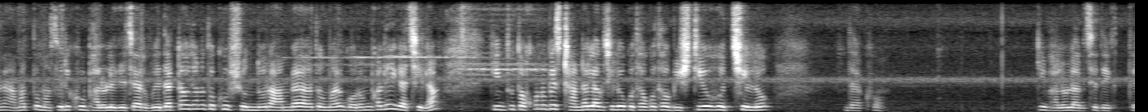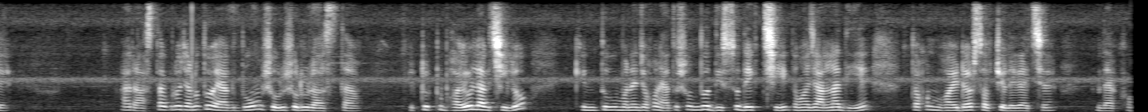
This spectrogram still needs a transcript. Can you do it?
মানে আমার তো মাসুরি খুব ভালো লেগেছে, আর ওয়েদারটাও জানো তো খুব সুন্দর। আমরা তোমার গরমকালেই গেছিলাম, কিন্তু তখনও বেশ ঠান্ডা লাগছিল, কোথাও কোথাও বৃষ্টিও হচ্ছিল। দেখো, কি ভালো লাগছে দেখতে। আর রাস্তাগুলো জানো তো একদম সরু সরু রাস্তা। একটু একটু ভয়ও লাগছিল, কিন্তু মানে যখন এত সুন্দর দৃশ্য দেখছি তোমার জানলা দিয়ে, তখন ভয় ডর সব চলে গেছে। দেখো,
